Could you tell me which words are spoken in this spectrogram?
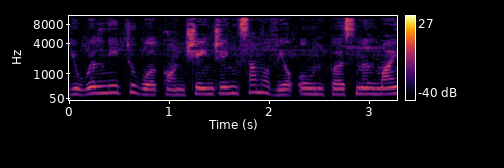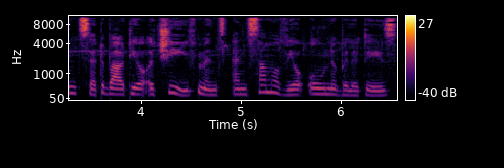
You will need to work on changing some of your own personal mindset about your achievements and some of your own abilities.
